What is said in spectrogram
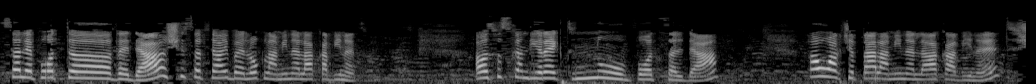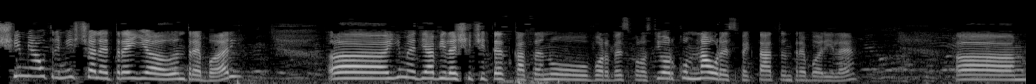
să le pot uh, vedea și să aibă loc la mine la cabinet. Au spus că în direct nu pot să-l dea, au acceptat la mine la cabinet și mi-au trimis cele trei uh, întrebări. Uh, imediat vi le și citesc ca să nu vorbesc prostii. Oricum n-au respectat întrebările. Uh,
